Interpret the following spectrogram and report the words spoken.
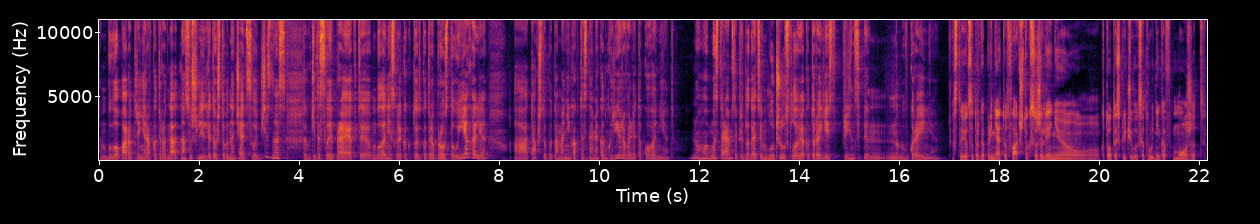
Там было пару тренеров, которые от нас ушли для того, чтобы начать свой бизнес, какие-то свои проекты. Было несколько, которые просто уехали, а так, чтобы там они как-то с нами конкурировали, такого нет. Ну, мы, мы стараемся предлагать им лучшие условия, которые есть, в принципе, в Украине. Остается только принять тот факт, что, к сожалению, кто-то из ключевых сотрудников может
